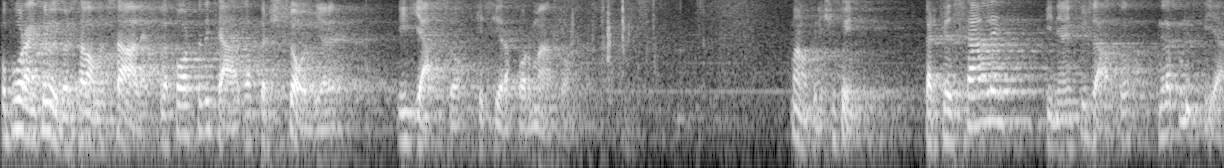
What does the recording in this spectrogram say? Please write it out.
Oppure anche noi versavamo il sale sulla porta di casa per sciogliere il ghiaccio che si era formato. Ma non finisce qui, perché il sale viene anche usato nella pulizia,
